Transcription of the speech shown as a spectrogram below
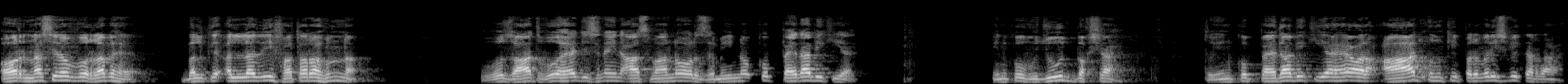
اور نہ صرف وہ رب ہے، بلکہ اللہ فتح ہن وہ ذات وہ ہے جس نے ان آسمانوں اور زمینوں کو پیدا بھی کیا ہے۔ ان کو وجود بخشا ہے۔ تو ان کو پیدا بھی کیا ہے اور آج ان کی پرورش بھی کر رہا ہے،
